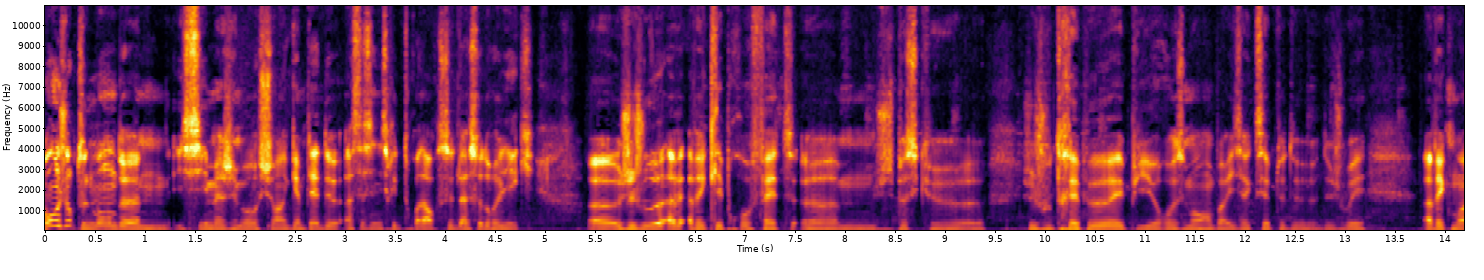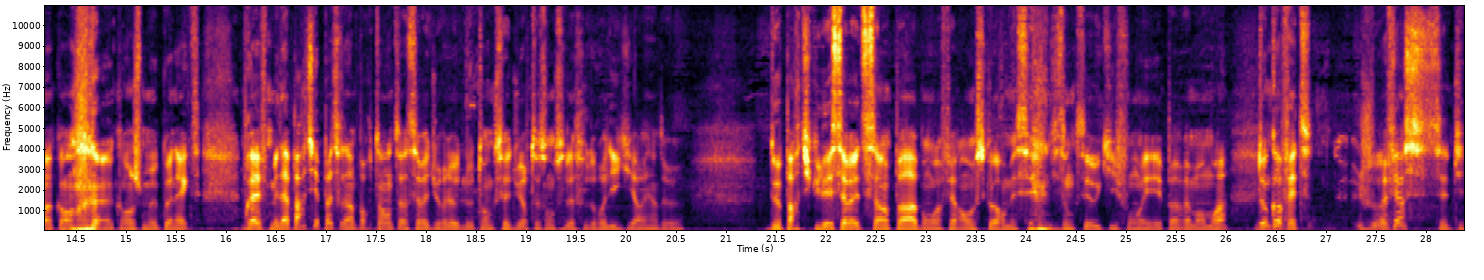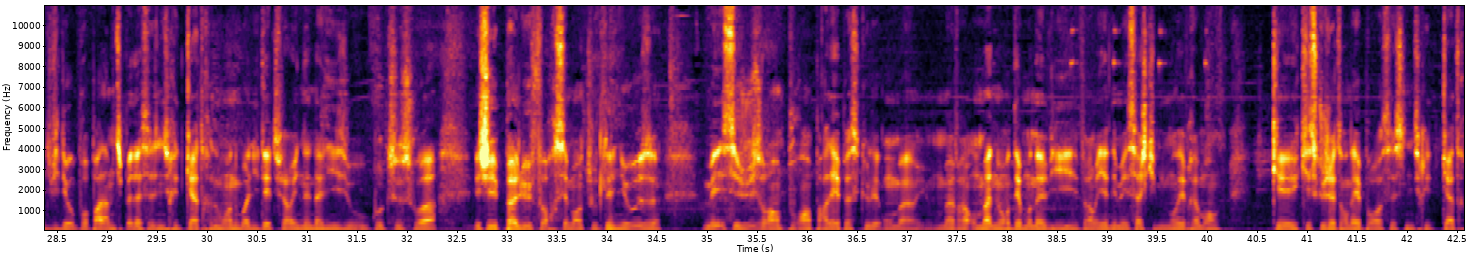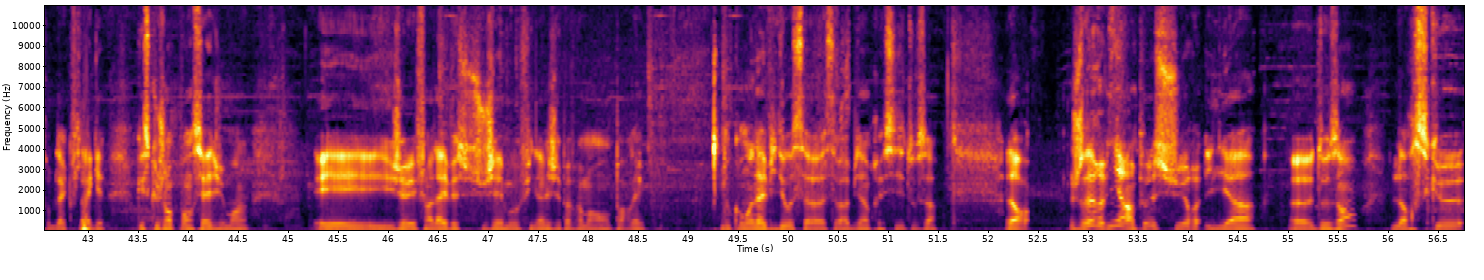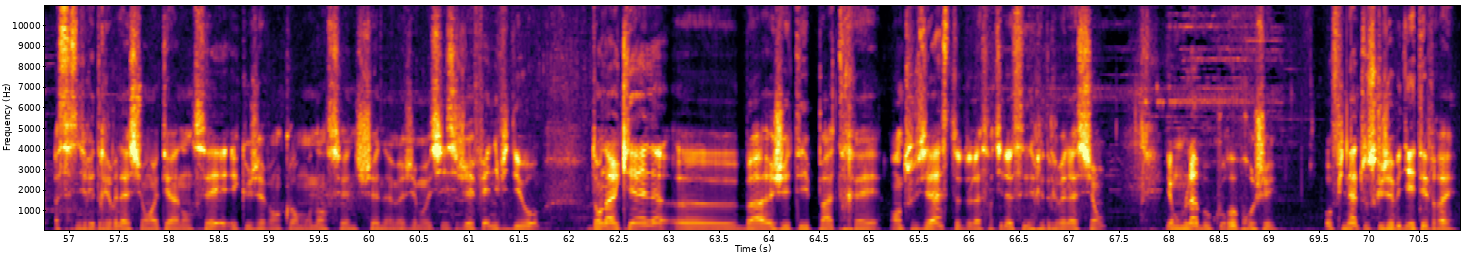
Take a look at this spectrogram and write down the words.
Bonjour tout le monde, euh, ici Magemo sur un gameplay de Assassin's Creed 3, alors c'est de l'assaut de relique, euh, je joue avec les prophètes euh, juste parce que je joue très peu et puis heureusement bah, ils acceptent de, jouer avec moi quand, je me connecte. Bref, mais la partie est pas très importante, hein, ça va durer le, temps que ça dure, de toute façon c'est de l'assaut de relique, il n'y a rien de, de particulier, ça va être sympa, bon on va faire un haut score mais disons que c'est eux qui font et pas vraiment moi. Donc en fait, je voudrais faire cette petite vidéo pour parler un petit peu d'Assassin's Creed 4, loin de moi l'idée de faire une analyse ou quoi que ce soit. J'ai pas lu forcément toutes les news, mais c'est juste vraiment pour en parler parce que on m'a demandé mon avis, vraiment il y a des messages qui me demandaient vraiment qu'est-ce que j'attendais pour Assassin's Creed 4 Black Flag, qu'est-ce que j'en pensais du moins? Et j'avais fait un live à ce sujet, mais au final j'ai pas vraiment en parlé. Donc au moins la vidéo ça, ça va bien préciser tout ça. Alors, je voudrais revenir un peu sur il y a euh, deux ans, lorsque Assassin's Creed Révélation a été annoncé et que j'avais encore mon ancienne chaîne Magemo aussi, j'avais fait une vidéo dans laquelle euh, bah, j'étais pas très enthousiaste de la sortie d'Assassin's Creed Révélation et on me l'a beaucoup reproché. Au final, tout ce que j'avais dit était vrai.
